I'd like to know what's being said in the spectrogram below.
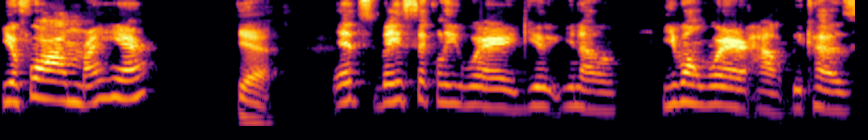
your forearm right here. Yeah. It's basically where you you know you won't wear out because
